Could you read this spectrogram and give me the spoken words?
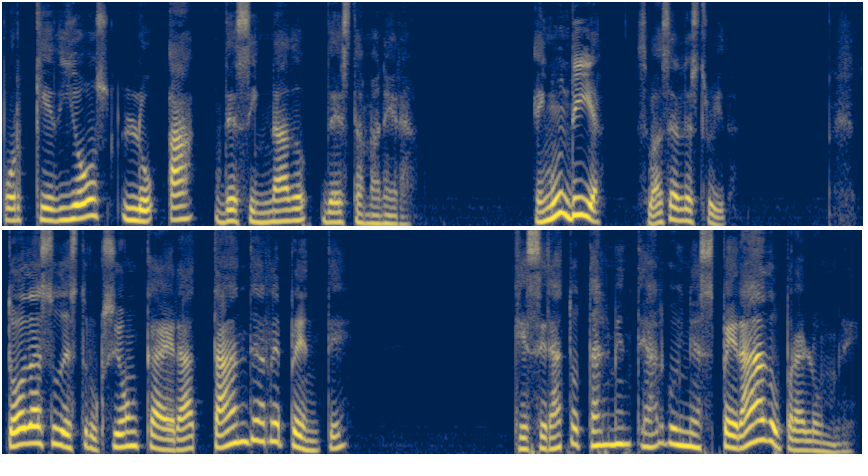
porque Dios lo ha designado de esta manera en un día se va a ser destruida. Toda su destrucción caerá tan de repente que será totalmente algo inesperado para el hombre.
